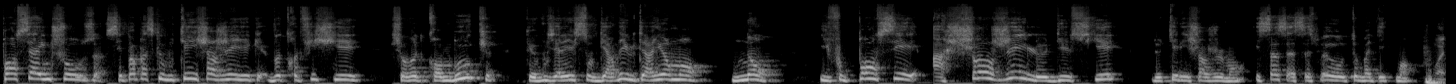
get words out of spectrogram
pensez à une chose, c'est pas parce que vous téléchargez votre fichier sur votre Chromebook que vous allez le sauvegarder ultérieurement. Non, il faut penser à changer le dossier de téléchargement. Et ça, ça, se fait automatiquement. Ouais.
